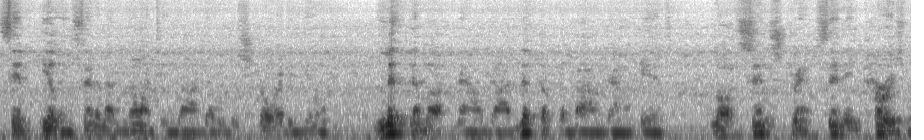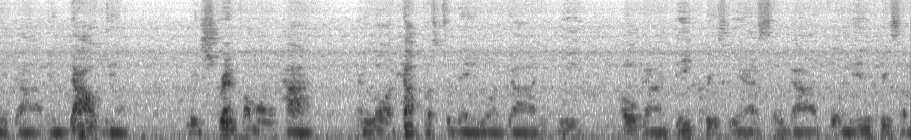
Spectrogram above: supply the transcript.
Send healing, send an anointing, God, that will destroy the yoke Lift them up now, God. Lift up the bowed down heads. Lord, send strength, send encouragement, God. Endow them with strength from on high. And Lord, help us today, Lord God, if we, oh God, decrease, we ask, oh God, for an increase of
